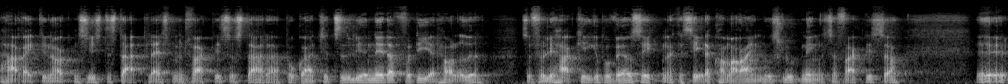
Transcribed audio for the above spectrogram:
har rigtig nok den sidste startplads, men faktisk så starter Pogacar tidligere, netop fordi at holdet øh, selvfølgelig har kigget på vejrudsigten og kan se, at der kommer regn mod slutningen, så faktisk så øh,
